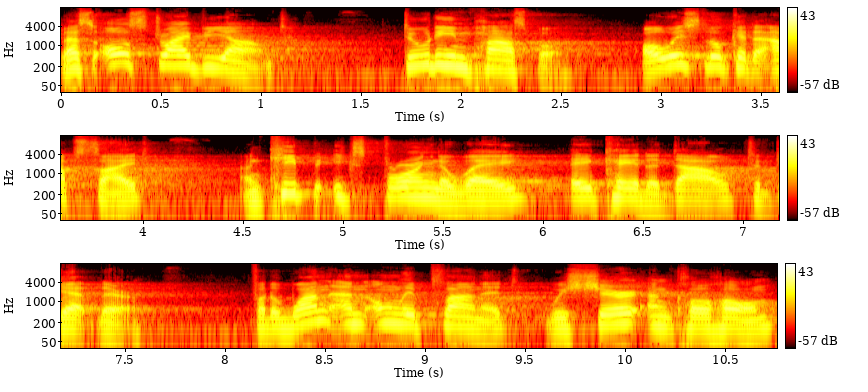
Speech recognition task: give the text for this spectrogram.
Let's all strive beyond, do the impossible, always look at the upside, and keep exploring the way, aka the Tao, to get there. For the one and only planet we share and call home,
